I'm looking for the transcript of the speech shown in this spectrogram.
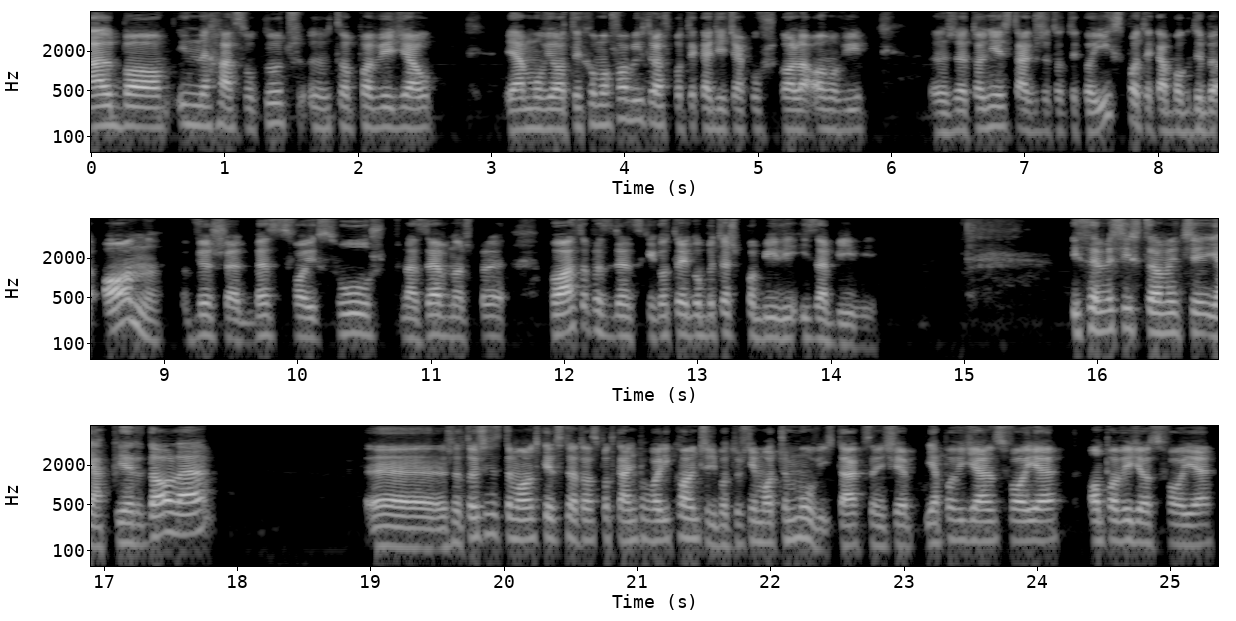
Albo inne hasło, klucz, y, to powiedział, ja mówię o tej homofobii, która spotyka dzieciaków w szkole, on mówi, y, że to nie jest tak, że to tylko ich spotyka, bo gdyby on wyszedł bez swoich służb na zewnątrz Pałacu Prezydenckiego, to jego by też pobili i zabili. I sobie myślisz w tym momencie, ja pierdolę, e, że to już jest ten moment, kiedy trzeba to spotkanie powoli kończyć, bo tu już nie ma o czym mówić, tak? W sensie, ja powiedziałem swoje, on powiedział swoje,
